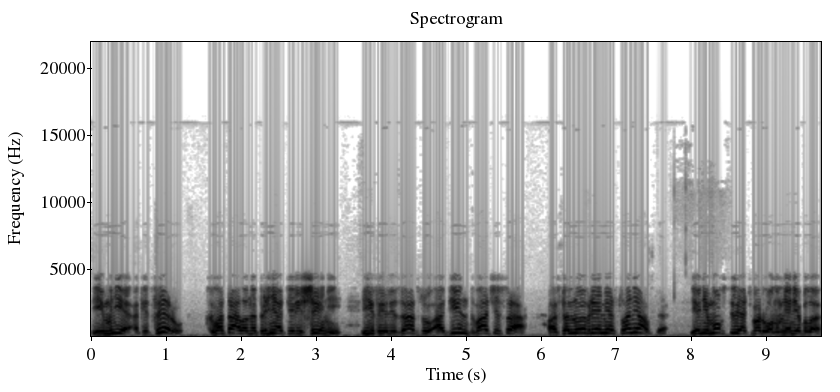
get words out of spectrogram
и мне, офицеру, хватало на принятие решений и их реализацию один-два часа. Остальное время я слонялся. Я не мог стрелять в ворон, у меня не было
